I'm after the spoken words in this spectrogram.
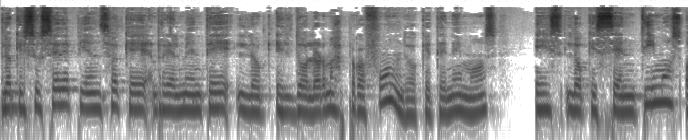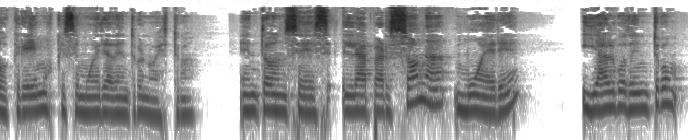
Lo que sucede, pienso que realmente lo- el dolor más profundo que tenemos es lo que sentimos o creemos que se muere adentro nuestro. Entonces, la persona muere y algo dentro,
